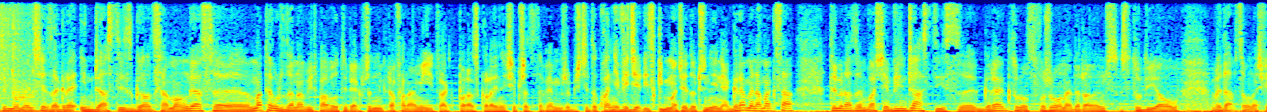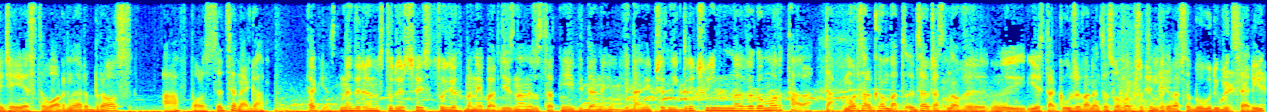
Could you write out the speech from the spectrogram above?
W tym momencie za grę Injustice Gods Among Us. E, Mateusz Danowicz, Paweł Typiak przed mikrofonami i tak po raz kolejny się przedstawiamy, żebyście dokładnie wiedzieli, z kim macie do czynienia. Gramy na maksa, tym razem właśnie w Injustice, e, grę, którą stworzyło Netherlands Studio. Wydawcą na świecie jest Warner Bros., a w Polsce Cenega. Tak jest. NetherRealm Studios, czyli studio chyba najbardziej znane z ostatniej wydanej, wydanej przez nich gry, czyli nowego Mortala. Tak, Mortal Kombat cały czas nowy, y, jest tak używane to słowo przy tym, ponieważ to był reboot serii.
